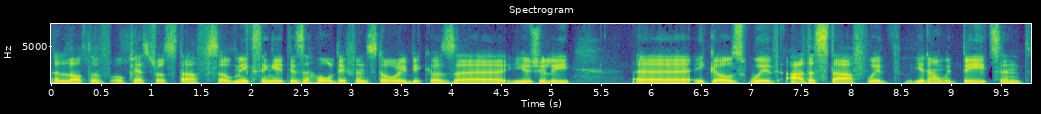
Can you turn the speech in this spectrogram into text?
a lot of orchestral stuff. So mixing it is a whole different story because uh, usually uh, it goes with other stuff, with you know, with beats and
